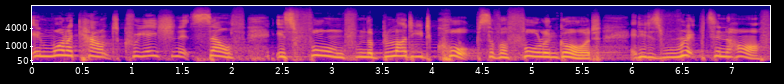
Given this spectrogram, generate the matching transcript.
In one account, creation itself is formed from the bloodied corpse of a fallen god. It is ripped in half,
